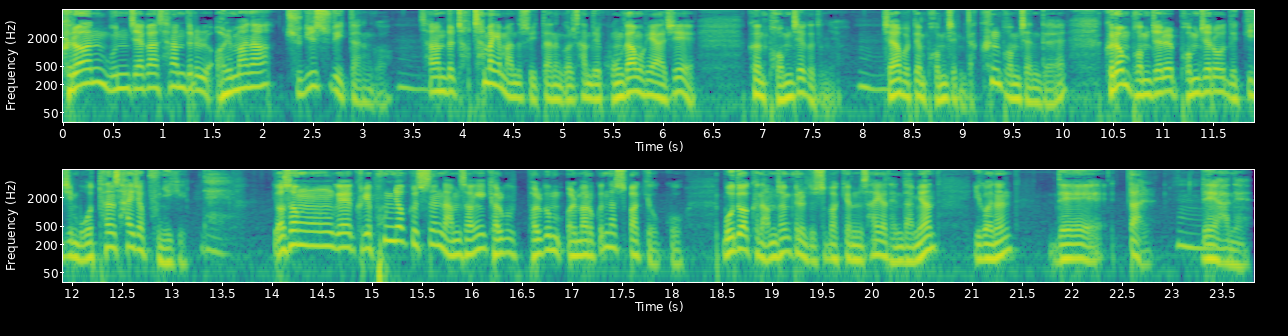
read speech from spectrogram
그런 문제가 사람들을 얼마나 죽일 수도 있다는 거. 사람들 처참하게 만들 수 있다는 걸 사람들이 공감을 해야지 그건 범죄거든요. 제가 볼 땐 범죄입니다. 큰 범죄인데 그런 범죄를 범죄로 느끼지 못한 사회적 분위기. 네. 여성의 그렇게 폭력을 쓰는 남성이 결국 벌금 얼마로 끝날 수밖에 없고 모두가 그 남성 편을 들 수밖에 없는 사회가 된다면 이거는 내 딸, 내 아내,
